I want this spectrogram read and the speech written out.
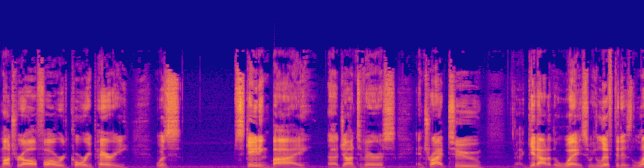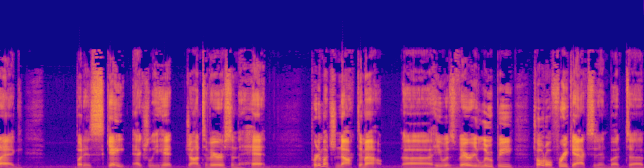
Montreal forward Corey Perry was skating by uh, John Tavares and tried to uh, get out of the way. So he lifted his leg but his skate actually hit John Tavares in the head. Pretty much knocked him out. Uh, he was very loopy, total freak accident, but uh,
